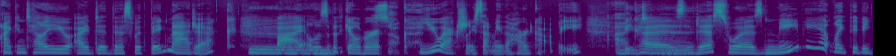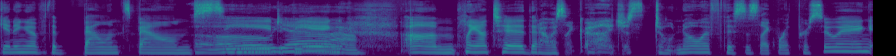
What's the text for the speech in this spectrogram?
I can tell you I did this with Big Magic mm, by Elizabeth Gilbert. So good. You actually sent me the hard copy because this was maybe at like the beginning of the balance bound oh, seed yeah. being um, planted that I was like, I just don't know if this is like worth pursuing.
